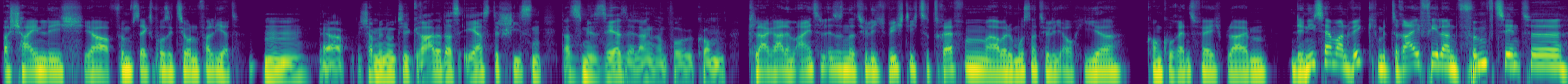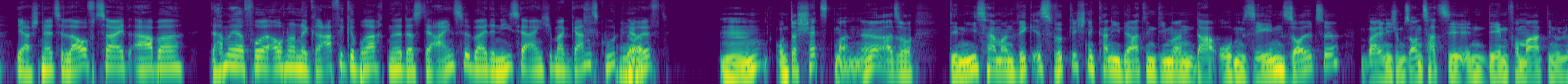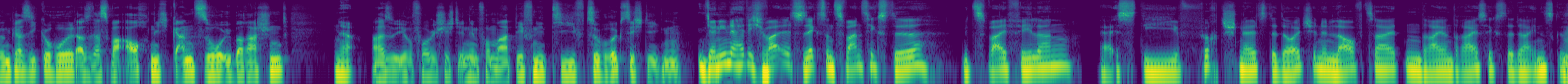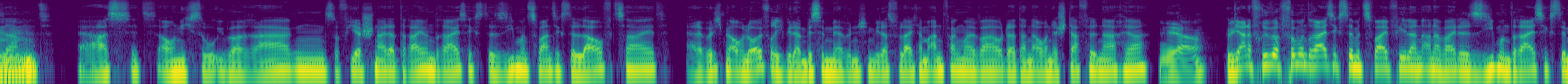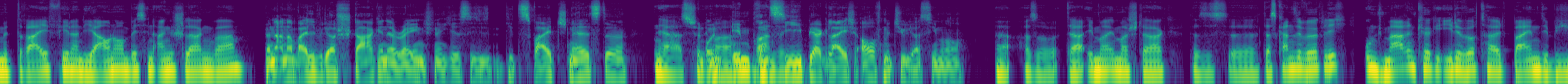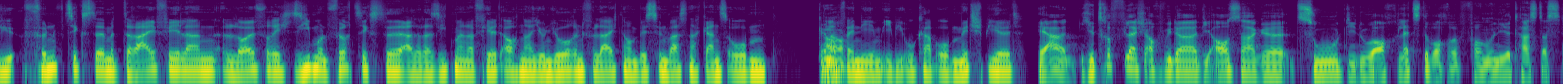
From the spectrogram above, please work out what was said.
wahrscheinlich ja, fünf, sechs Positionen verliert. Hm, ja, ich habe mir notiert, gerade das erste Schießen, das ist mir sehr, sehr langsam vorgekommen. Klar, gerade im Einzel ist es natürlich wichtig zu treffen, aber du musst natürlich auch hier konkurrenzfähig bleiben. Denise Hermann-Wick mit drei Fehlern 15. Ja, schnellste Laufzeit, aber da haben wir ja vorher auch noch eine Grafik gebracht, ne, dass der Einzel bei Denise ja eigentlich immer ganz gut ja. läuft. Mhm, unterschätzt man, ne? Also Denise Hermann-Wick ist wirklich eine Kandidatin, die man da oben sehen sollte, weil nicht umsonst hat sie in dem Format den Olympiasieg geholt. Also das war auch nicht ganz so überraschend. Ja. Also ihre Vorgeschichte in dem Format definitiv zu berücksichtigen. Janina Hettich-Walz, 26. mit zwei Fehlern. Er ist die viertschnellste Deutsche in den Laufzeiten, 33. da insgesamt. Mhm. Ja, ist jetzt auch nicht so überragend. Sophia Schneider, 33., 27. Laufzeit. Ja, da würde ich mir auch läuferig wieder ein bisschen mehr wünschen, wie das vielleicht am Anfang mal war oder dann auch in der Staffel nachher. Ja. Juliane Frühwirt 35. mit zwei Fehlern, Anna Weidel 37. mit drei Fehlern, die ja auch noch ein bisschen angeschlagen war. Wenn Anna Weidel wieder stark in der Range, ne? hier ist sie die zweitschnellste. Ja, ist schon Und immer im Prinzip ja gleich auf mit Julia Simon. Ja, also da immer, immer stark. Das ist, äh, das kann sie wirklich. Und Maren Köke-Ede wird halt beim Debüt 50. mit drei Fehlern, läuferig 47. Also da sieht man, da fehlt auch einer Juniorin vielleicht noch ein bisschen was nach ganz oben. Genau. Auch wenn die im IBU Cup oben mitspielt. Ja, hier trifft vielleicht auch wieder die Aussage zu, die du auch letzte Woche formuliert hast, dass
